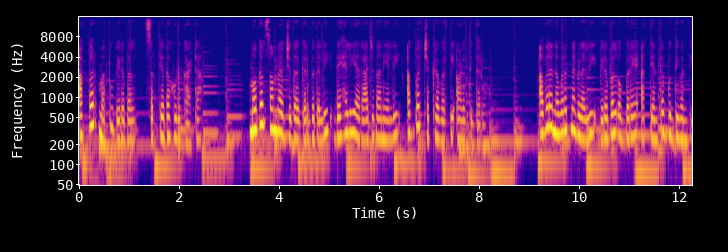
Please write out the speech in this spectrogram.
ಅಕ್ಬರ್ ಮತ್ತು ಬಿರಬಲ್ ಸತ್ಯದ ಹುಡುಕಾಟ. ಮೊಘಲ್ ಸಾಮ್ರಾಜ್ಯದ ಗರ್ಭದಲ್ಲಿ ದೆಹಲಿಯ ರಾಜಧಾನಿಯಲ್ಲಿ ಅಕ್ಬರ್ ಚಕ್ರವರ್ತಿ ಆಳುತ್ತಿದ್ದರು. ಅವರ ನವರತ್ನಗಳಲ್ಲಿ ಬಿರಬಲ್ ಒಬ್ಬರೇ ಅತ್ಯಂತ ಬುದ್ಧಿವಂತಿ.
